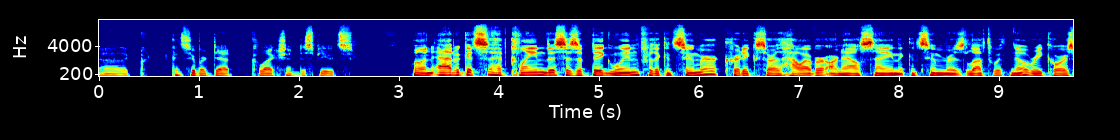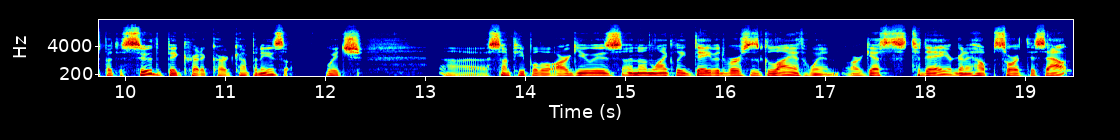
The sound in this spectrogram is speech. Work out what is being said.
uh, consumer debt collection disputes. Well, and advocates have claimed this is a big win for the consumer. Critics are, however, are now saying the consumer is left with no recourse but to sue the big credit card companies, which uh, some people will argue is an unlikely David versus Goliath win. Our guests today are going to help sort this out.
